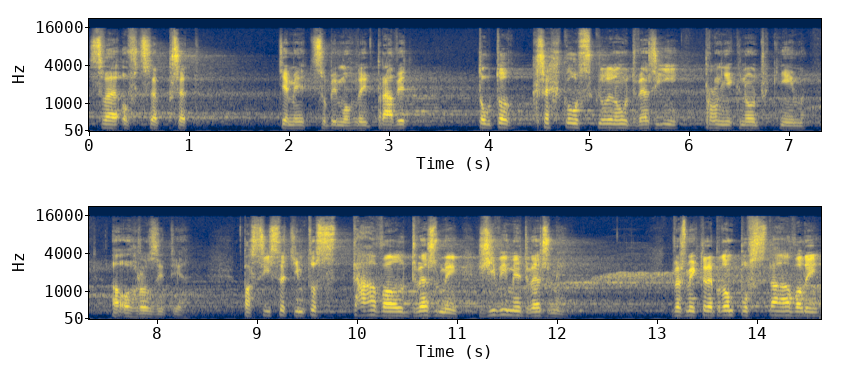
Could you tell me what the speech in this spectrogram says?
své ovce před těmi, co by mohli právě touto křehkou sklinou dveří proniknout k ním a ohrozit je. Pastýř se tímto stával dveřmi, živými dveřmi. Dveřmi, které potom povstávaly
